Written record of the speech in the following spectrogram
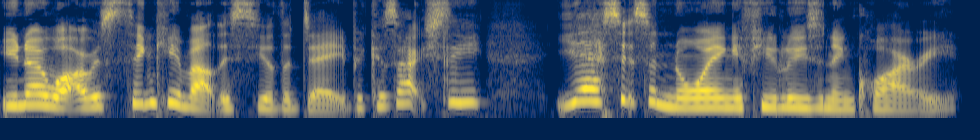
You know what? I was thinking about this the other day because actually, yes, it's annoying if you lose an inquiry,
